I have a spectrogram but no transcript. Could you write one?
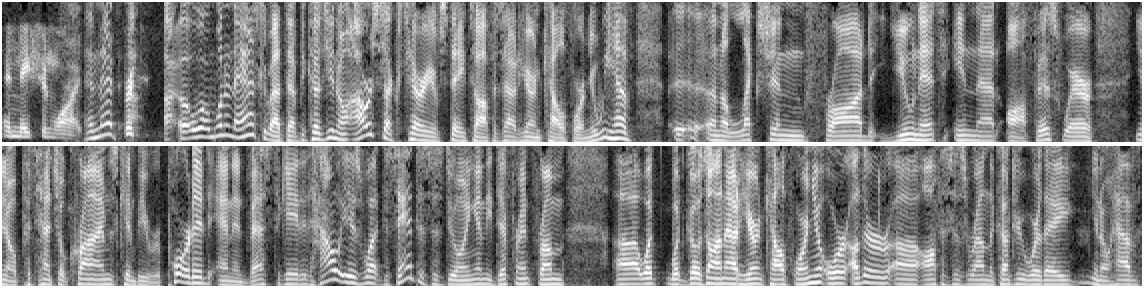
and nationwide. And that I, I wanted to ask about that because you know our Secretary of State's office out here in California, we have uh, an election fraud unit in that office where you know potential crimes can be reported and investigated. How is what DeSantis is doing any different from uh, what what goes on out here in California or other uh, offices around the country where they you know have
